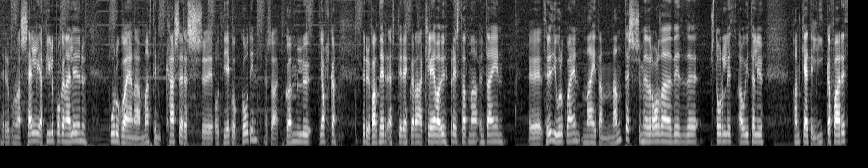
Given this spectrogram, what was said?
þeir eru búin að selja fílubókana í liðinu, Uruguayana Martin Cáceres eh, og Diego Godín þessa gömlu hjálka þeir eru farnir eftir einhverja klefa uppreist þarna um daginn. Eh, þriði Uruguayin, Naitan Nandes sem hefur orðaði við eh, stórlið á Ítalju hann gæti líka farið.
